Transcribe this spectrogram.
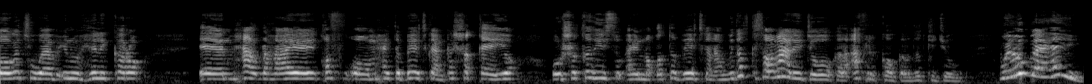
looga jawaabo inuu heli karo. Maxaa la dhahaaye qof oo maxay tahay beejkan ka shaqeeyo oo shaqadiisu ay noqoto beejkan aan dadka soomaaliya joogo oo kale africa oo kale dadka joogo way u baahan yihiin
